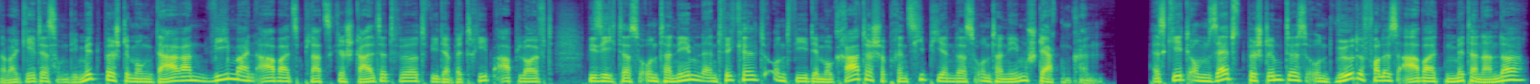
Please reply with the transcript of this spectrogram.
Dabei geht es um die Mitbestimmung daran, wie mein Arbeitsplatz gestaltet wird, wie der Betrieb abläuft, wie sich das Unternehmen entwickelt und wie demokratische Prinzipien das Unternehmen stärken können. Es geht um selbstbestimmtes und würdevolles Arbeiten miteinander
